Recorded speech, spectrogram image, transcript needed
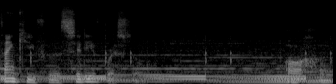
Thank you for the city of Bristol, our home.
